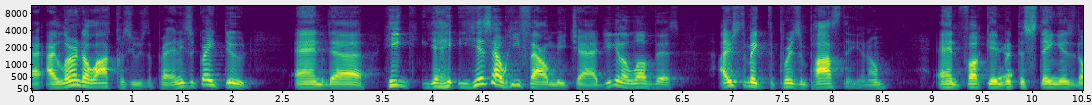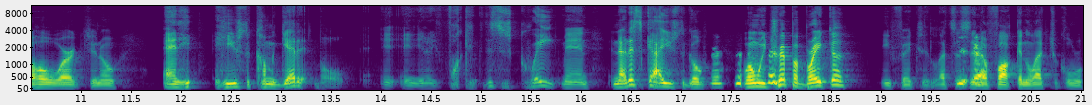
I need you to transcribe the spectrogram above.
I, I learned a lot because he was the president. He's a great dude. And uh, he, he- here's how he found me, Chad. You're gonna love this. I used to make the prison pasta, you know, and fucking Yeah. with the stingers, the whole works, you know. And he, he used to come and get it, bowl. And, and, you know, fucking, this is great, man. And now this guy used to go when we trip a breaker, he fixes it. Lets us in Yeah. a fucking electrical room.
